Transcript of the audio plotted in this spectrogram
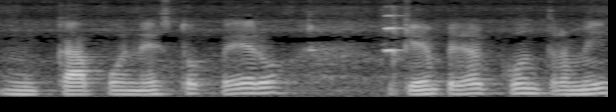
un capo en esto, pero si quieren pelear contra mí,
